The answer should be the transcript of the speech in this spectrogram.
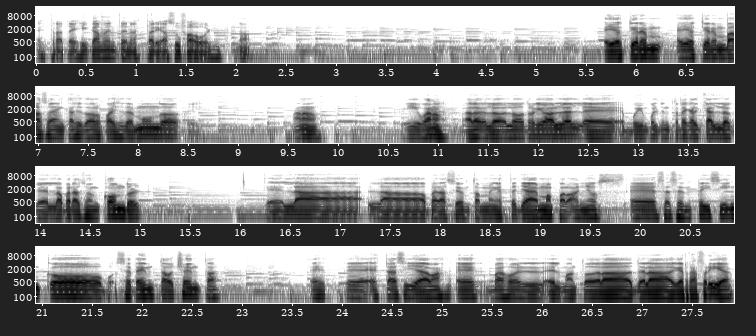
Estratégicamente no estaría a su favor. no. Ellos tienen, ellos tienen bases en casi todos los países del mundo. Sí. Mano. Y bueno, lo, lo- lo otro que iba a hablar, eh, es muy importante recalcarlo, que es la operación Condor, que es la, la operación también, este ya es más para los años eh, 65, 70, 80. Este, esta sí ya más es bajo el, el manto de la, de la Guerra Fría.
